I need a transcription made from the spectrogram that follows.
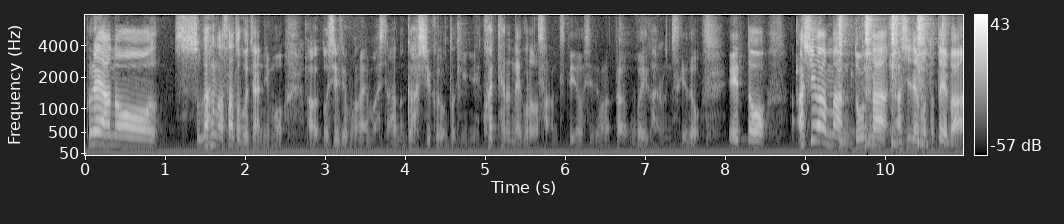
これあの菅沼聡子ちゃんにもあ教えてもらいましたあの合宿の時にねこうやってやるんだよ黒田さんって言って教えてもらった覚えがあるんですけどえっ、ー、と足はまあどんな足でも例えば。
